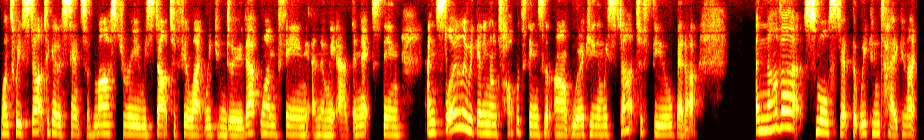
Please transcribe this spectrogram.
once we start to get a sense of mastery, we start to feel like we can do that one thing and then we add the next thing. And slowly we're getting on top of things that aren't working and we start to feel better. Another small step that we can take, and I,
